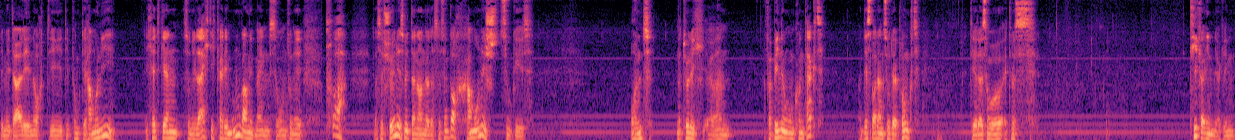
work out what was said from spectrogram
der Medaille noch die, die Punkte Harmonie ich hätte gern so eine Leichtigkeit im Umgang mit meinem Sohn, so eine, boah, dass es schön ist miteinander, dass es einfach harmonisch zugeht. Und natürlich ähm, Verbindung und Kontakt. Und das war dann so der Punkt, der da so etwas tiefer in mir ging.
